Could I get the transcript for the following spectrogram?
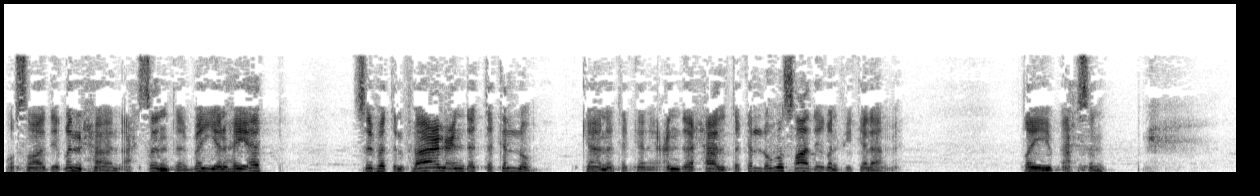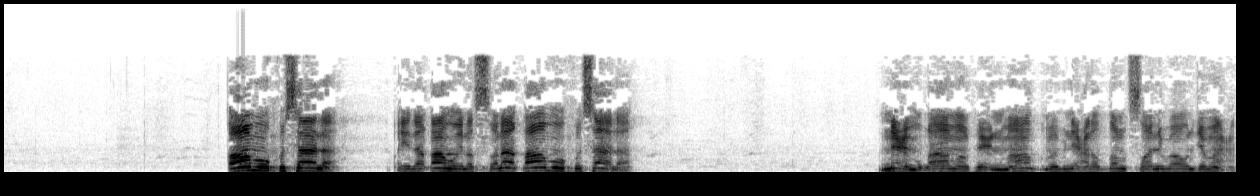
وصادقا حال. أحسنت. بين هيئة صفة الفاعل عند التكلم. كان عند حال تكلم صادقا في كلامه. طيب أحسن قاموا كسالى. وإذا قاموا إلى الصلاة قاموا كسالى. نعم قام فعل ماض مبني على الضم الصالبة والجماعة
